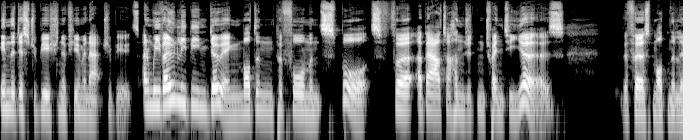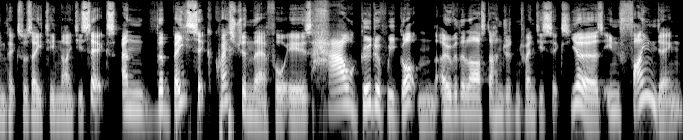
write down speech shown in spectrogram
in the distribution of human attributes. And we've only been doing modern performance sports for about 120 years the first modern Olympics was 1896. And the basic question, therefore, is how good have we gotten over the last 126 years in finding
